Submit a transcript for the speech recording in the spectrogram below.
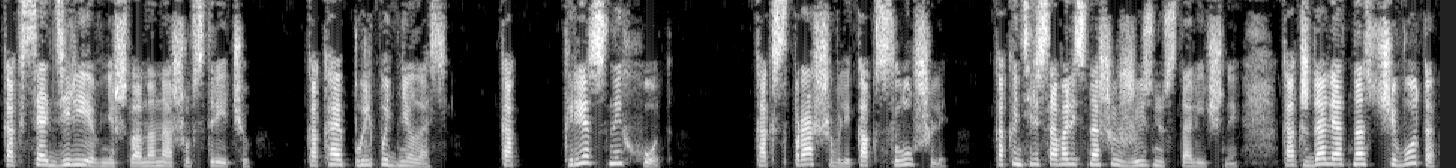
как вся деревня шла на нашу встречу, какая пыль поднялась, как крестный ход, как спрашивали, как слушали, как интересовались нашей жизнью столичной, как ждали от нас чего-то,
